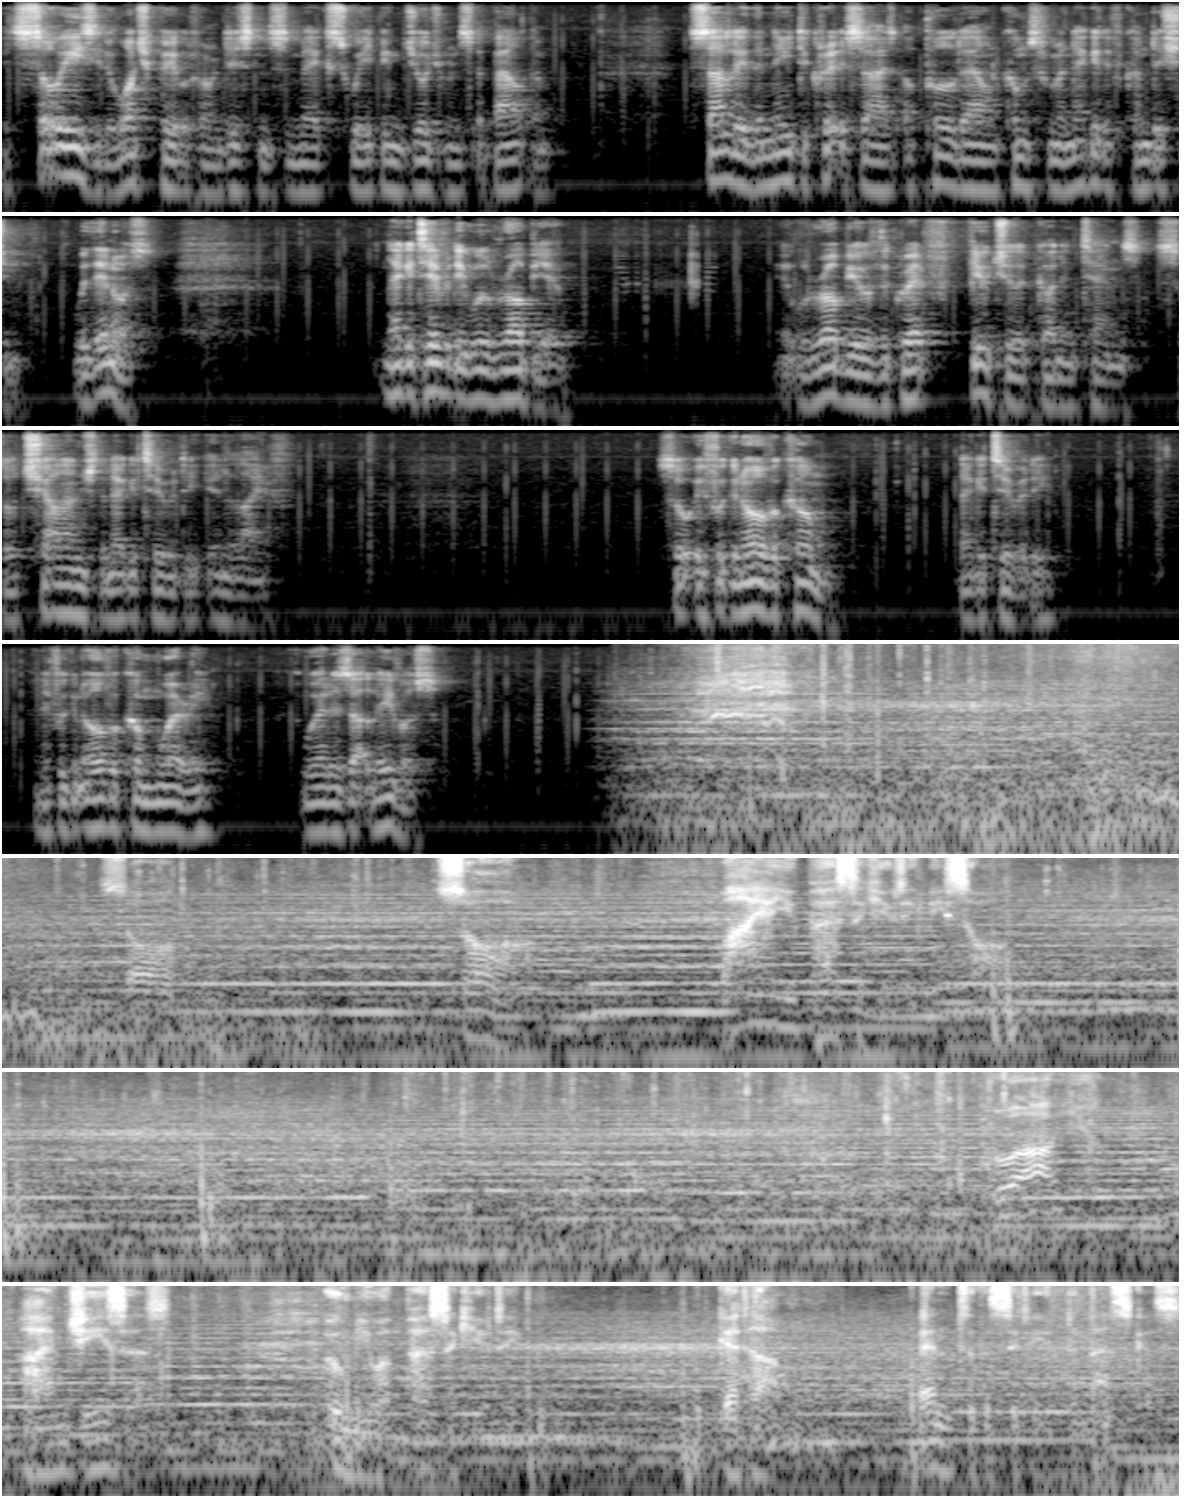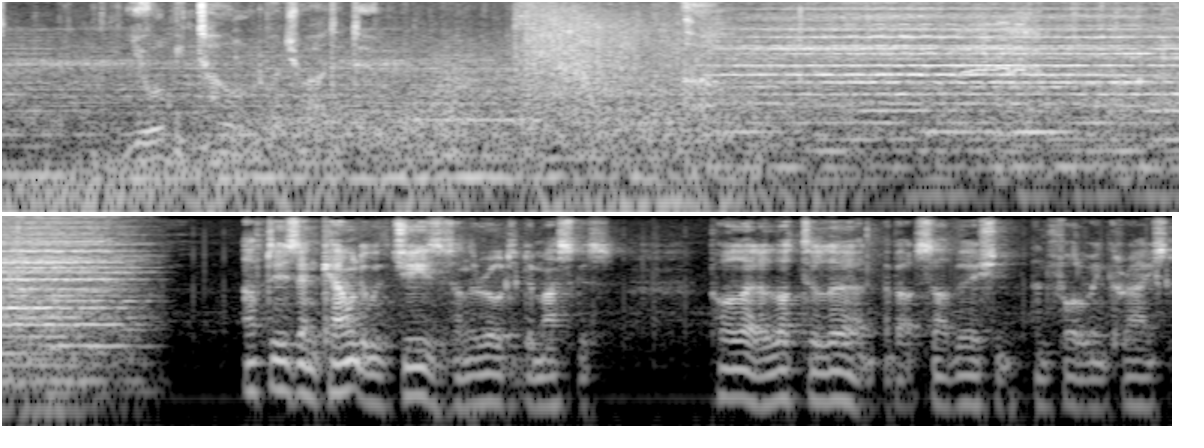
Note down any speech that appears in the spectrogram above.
It's so easy to watch people from a distance and make sweeping judgments about them. Sadly, the need to criticize or pull down comes from a negative condition within us. Negativity will rob you. It will rob you of the great future that God intends. So challenge the negativity in life. So if we can overcome negativity, and if we can overcome worry, where does that leave us? Saul. Saul. Why are you persecuting me, Saul? Who are you? I am Jesus, whom you are persecuting. Get up, enter the city of Damascus. You will be told what you are to do. After his encounter with Jesus on the road to Damascus, Paul had a lot to learn about salvation and following Christ.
